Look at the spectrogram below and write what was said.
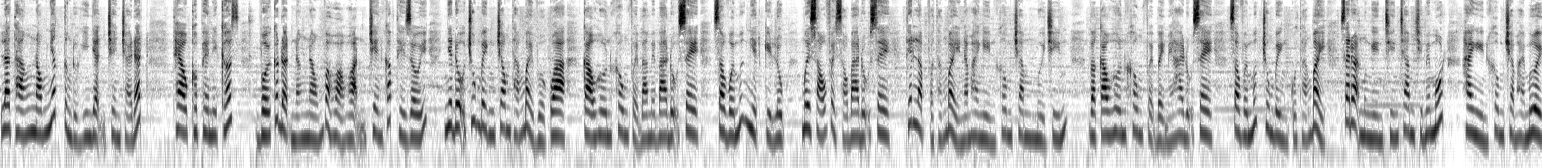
là tháng nóng nhất từng được ghi nhận trên trái đất. Theo Copernicus, với các đợt nắng nóng và hỏa hoạn trên khắp thế giới, nhiệt độ trung bình trong tháng 7 vừa qua cao hơn 0,33 độ C so với mức nhiệt kỷ lục 16,63 độ C thiết lập vào tháng 7 năm 2019 và cao hơn 0,72 độ C so với mức trung bình của tháng 7 giai đoạn 1991-2020.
